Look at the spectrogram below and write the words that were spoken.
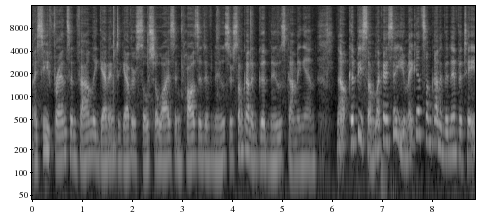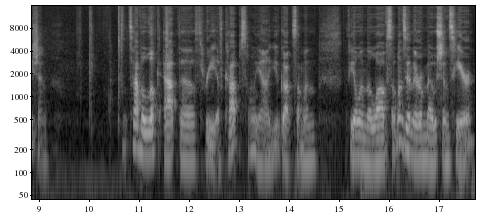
I see friends and family getting together, socializing, positive news, or some kind of good news coming in. Now, it could be some, like I say, you may get some kind of an invitation. Let's have a look at the Three of Cups. Oh, yeah, you've got someone feeling the love. Someone's in their emotions here.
